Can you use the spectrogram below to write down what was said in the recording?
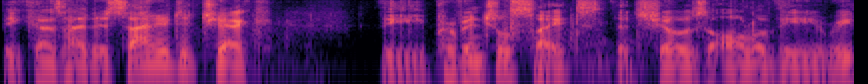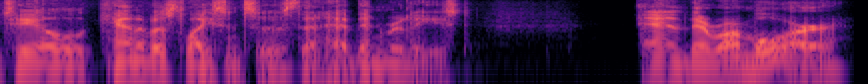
Because I decided to check the provincial site that shows all of the retail cannabis licenses that have been released. And there are more,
